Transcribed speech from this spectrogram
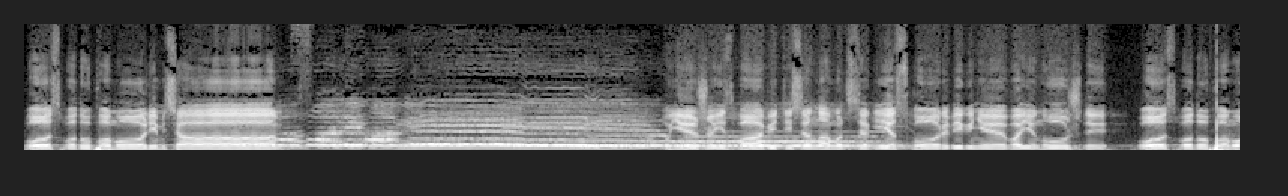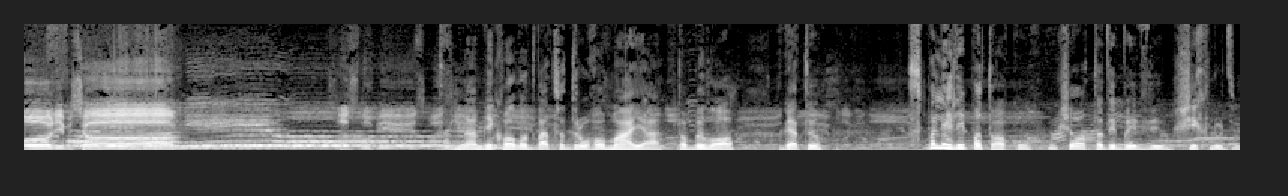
Господу помолимся. Господи, помилуй. Оеже избавитеся нам от всякие скорби, гнева и нужды, Господу помолимся. Заступи, спаси. На Миколу 22 мая то було, гету спалили потоку. І все, тоді би всіх людей,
